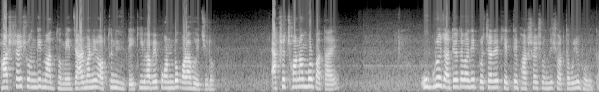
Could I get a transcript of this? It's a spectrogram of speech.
ভাষায় সন্ধির মাধ্যমে জার্মানির অর্থনীতিতে কীভাবে পণ্ড করা হয়েছিল? একশো ছ নম্বর পাতায়, উগ্র জাতীয়তাবাদী প্রচারের ক্ষেত্রে ভাষায় সন্ধি শর্তাবলীর ভূমিকা।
